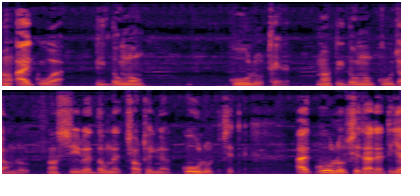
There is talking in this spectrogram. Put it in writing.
နော်အဲ့ကိုကဒီ3လုံးကိုလို့ထည့်တယ်နော်ဒီ3လုံးကိုကြောင့်မလို့နော်ရှည်လွဲ3နဲ့6ထိတ်နဲ့ကိုလို့ဖြစ်တယ်အဲ့ကိုလို့ဖြစ်ထားတယ်ဒီက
